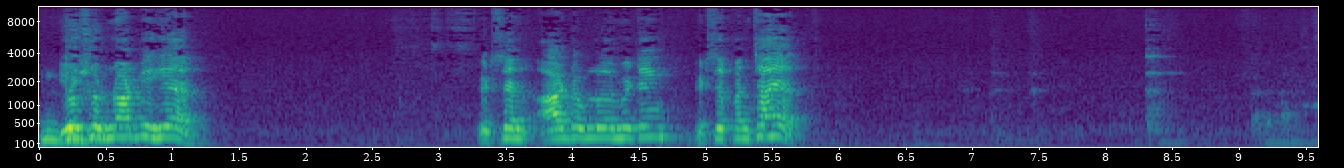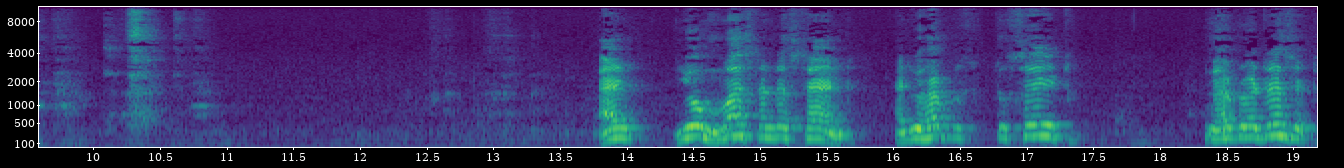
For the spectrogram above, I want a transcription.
You should not be here. It's an RWA meeting, it's a panchayat. And you must understand and you have to, to say it you have to address it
